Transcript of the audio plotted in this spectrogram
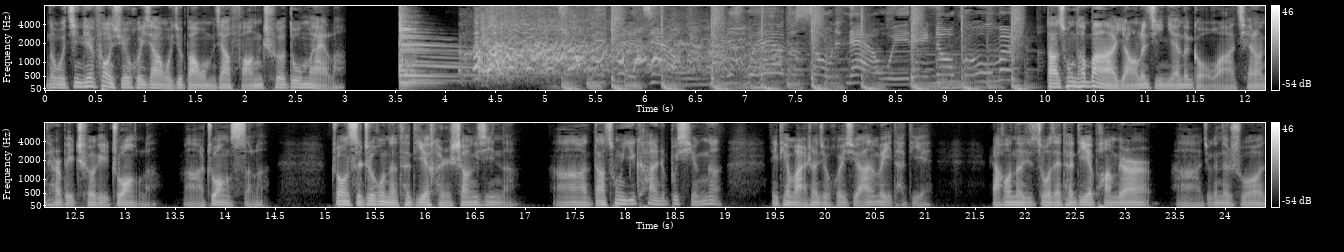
那我今天放学回家，我就把我们家房车都卖了。大葱他爸养了几年的狗啊，前两天被车给撞了啊，撞死了。撞死之后呢，他爹很伤心呢。啊！大葱一看这不行啊，那天晚上就回去安慰他爹，然后呢就坐在他爹旁边啊，就跟他说：“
